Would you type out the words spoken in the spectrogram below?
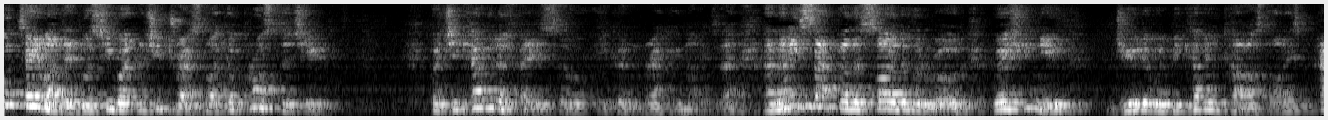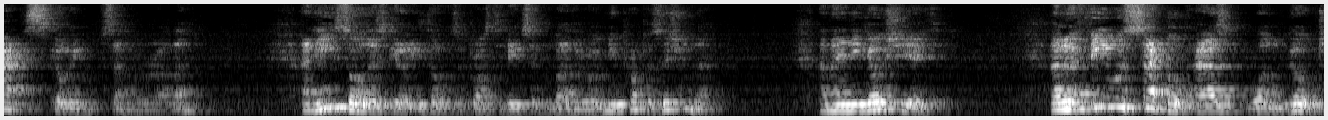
What Tamar did was she went and she dressed like a prostitute. But she covered her face so he couldn't recognise her. And then he sat by the side of the road where she knew Judah would be coming past on his ass going somewhere or other. And he saw this girl he thought was a prostitute sitting by the road and he propositioned her. And they negotiated. And her fee was settled as one goat.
